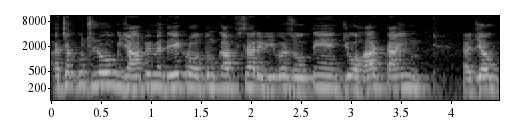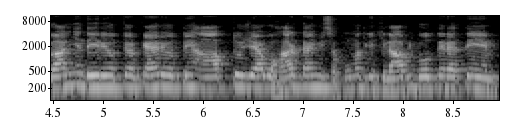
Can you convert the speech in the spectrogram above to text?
अच्छा कुछ लोग यहाँ पे मैं देख रहा होता हूँ, काफ़ी सारे व्यूवर्स होते हैं जो हर टाइम जो गालियाँ दे रहे होते हैं और कह रहे होते हैं, आप तो जो है वो हर टाइम इस हकूमत के खिलाफ ही बोलते रहते हैं।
